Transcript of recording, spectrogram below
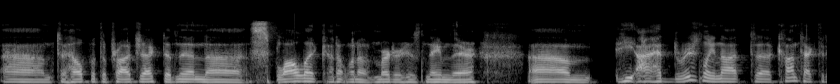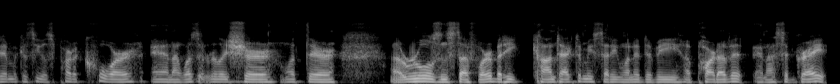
um, to help with the project, and then uh, Splawik. I don't want to murder his name there. Um, he, I had originally not uh, contacted him because he was part of Core, and I wasn't really sure what their uh, rules and stuff were. But he contacted me, said he wanted to be a part of it, and I said, "Great,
